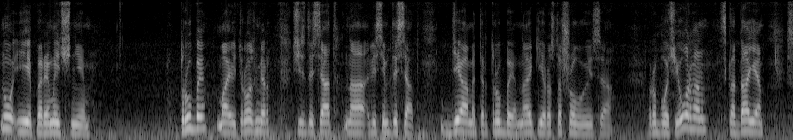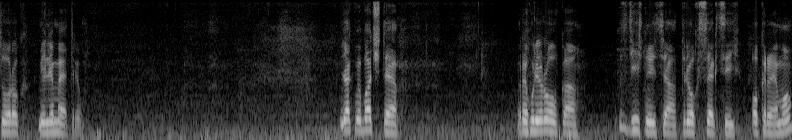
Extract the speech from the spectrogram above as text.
Ну і перемичні труби мають розмір 60 на 80. Діаметр труби, на якій розташовується робочий орган, складає 40 мм. Як ви бачите, регулювання здійснюється трьох секцій окремо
